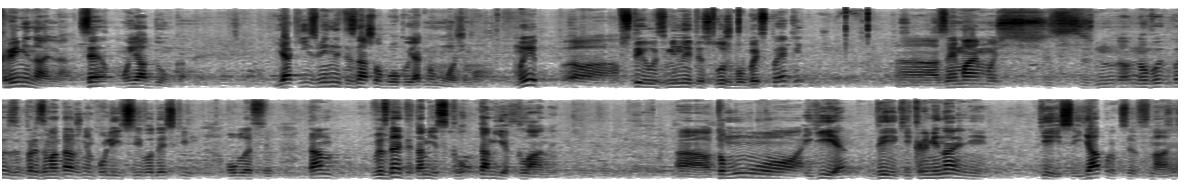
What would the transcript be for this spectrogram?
кримінальна. Це моя думка. Як її змінити з нашого боку, як ми можемо? Ми е, встигли змінити службу безпеки, е, займаємось новим перезавантаженням поліції в Одеській області. Там, ви знаєте, там є там є клани. А, тому є деякі кримінальні кейси. Я про це знаю.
